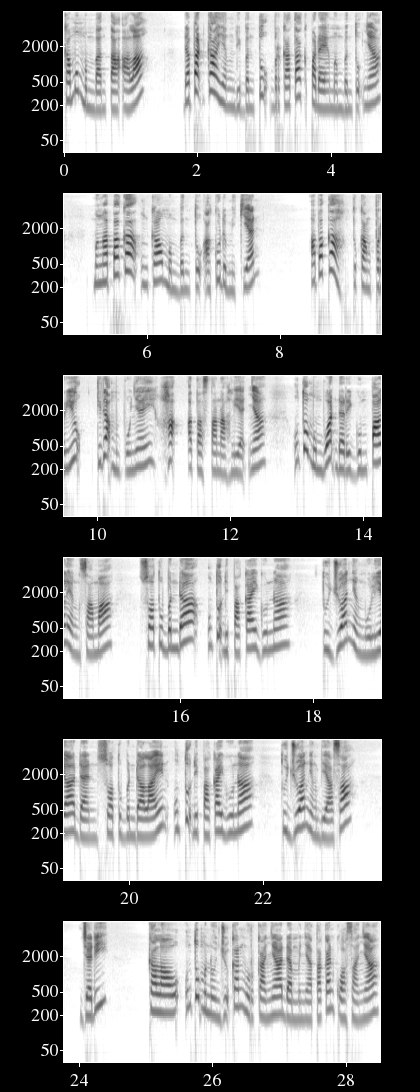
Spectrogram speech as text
kamu membantah Allah? Dapatkah yang dibentuk berkata kepada yang membentuknya, Mengapakah engkau membentuk aku demikian? Apakah tukang periuk tidak mempunyai hak atas tanah liatnya untuk membuat dari gumpal yang sama suatu benda untuk dipakai guna tujuan yang mulia dan suatu benda lain untuk dipakai guna tujuan yang biasa? Jadi, kalau untuk menunjukkan murkanya dan menyatakan kuasanya,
